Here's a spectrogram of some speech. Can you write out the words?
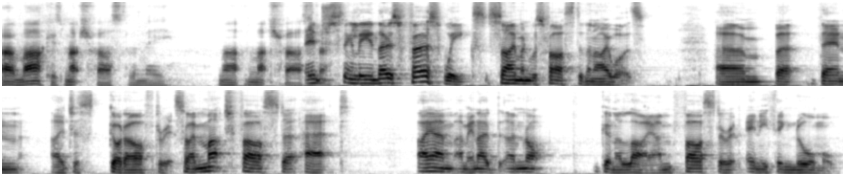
Oh mark is much faster than me. Mark, much faster. Interestingly in those first weeks simon was faster than i was um, but then I just got after it. So I'm much faster at. I am. I mean, I, I'm not gonna lie. I'm faster at anything normal.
